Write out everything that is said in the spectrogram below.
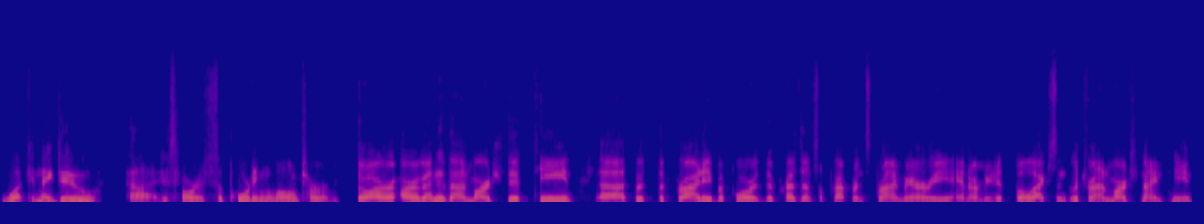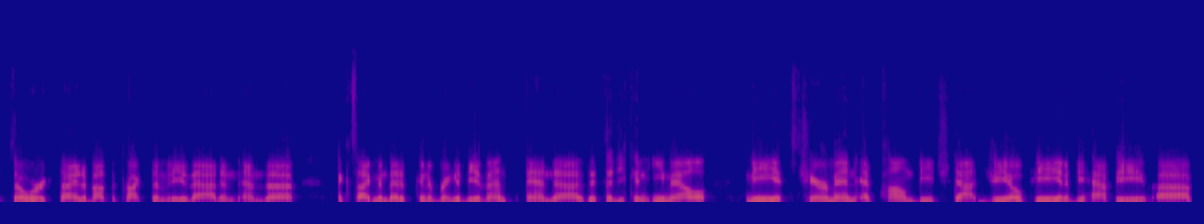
what can they do uh, as far as supporting long term? So our, our event is on March 15th. Uh, so it's the Friday before the presidential preference primary and our municipal elections, which are on March 19th. So we're excited about the proximity of that and, and the excitement that it's going to bring to the event. And uh, I said, you can email me. It's chairman at palmbeach.gop, and I'd be happy uh,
